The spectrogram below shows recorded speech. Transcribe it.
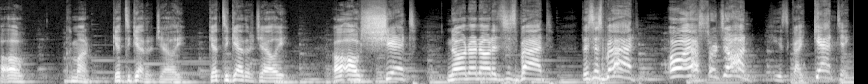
Uh-oh. Come on, get together, Jelly. Get together, Jelly. Uh-oh, shit. No, no, no, this is bad. This is bad. Oh, Astro John. He is gigantic,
